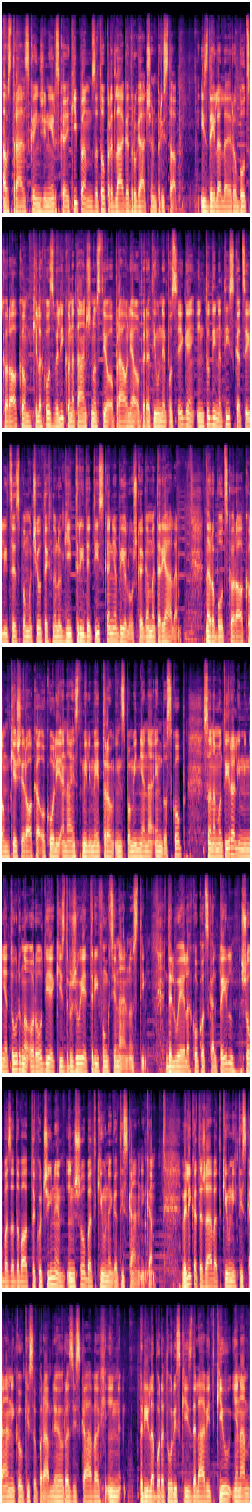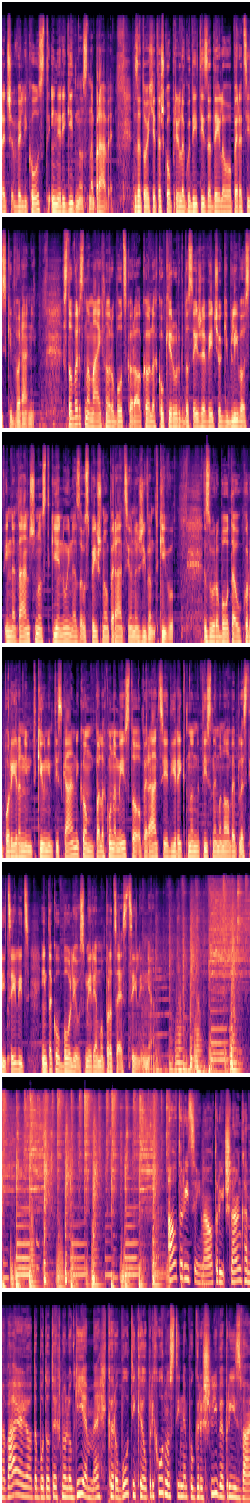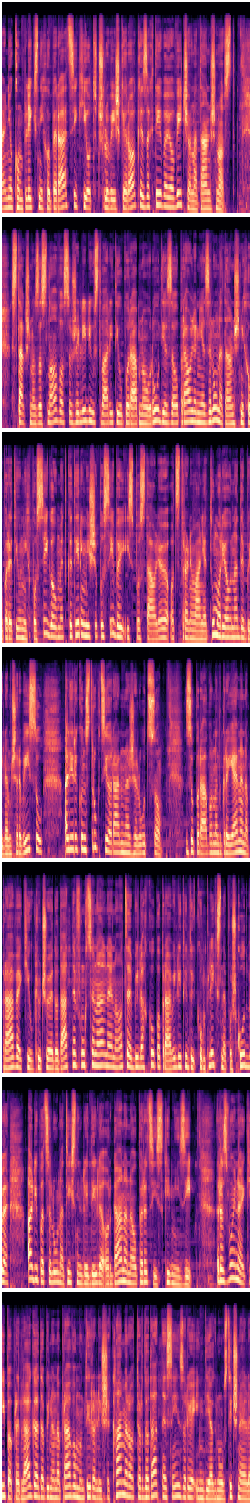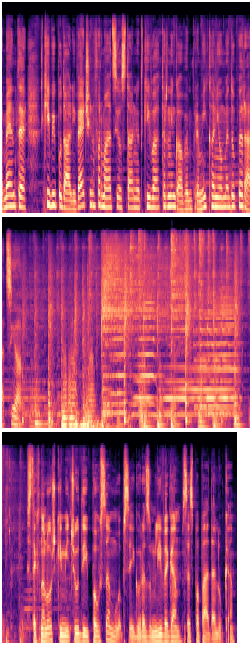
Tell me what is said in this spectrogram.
Avstralska inženirska ekipa zato predlaga drugačen pristop. Izdelala je robotsko roko, ki lahko z veliko natančnostjo opravlja operativne posege in tudi natiska celice s pomočjo tehnologij 3D tiskanja biološkega materijala. Na robotsko roko, ki je široka okoli 11 mm in spominja na endoskop, so namontirali miniaturno orodje, ki združuje tri funkcionalnosti. Deluje lahko kot skalpel, šoba za dovod tekočine in šoba tkivnega tiskalnika. Velika težava tkivnih tiskalnikov, ki se uporabljajo v raziskavah in pri laboratorijski izdelavi, pripravi tkiv je namreč velikost in rigidnost naprave, zato jih je težko prilagoditi za delo v operacijski dvorani. S to vrstno majhno robotsko roko lahko kirurg doseže večjo gibljivost in natančnost, ki je nujna za uspešno operacijo na živem tkivu. Z v robota ukorporiranim tkivnim tiskalnikom pa lahko na mesto operacije direktno natisnemo nove plasti celic in tako bolje usmerjamo proces celjenja. Thank you. Avtorice in avtori članka navajajo, da bodo tehnologije mehke robotike v prihodnosti nepogrešljive pri izvajanju kompleksnih operacij, ki od človeške roke zahtevajo večjo natančnost. S takšno zasnovo so želeli ustvariti uporabno urodje za upravljanje zelo natančnih operativnih posegov, med katerimi še posebej izpostavljajo odstranjevanje tumorjev na debelem črvesu ali rekonstrukcijo ran na želodcu. Z uporabo nadgrajene naprave, ki vključuje dodatne funkcionalne enote, bi lahko popravili tudi kompleksne poškodbe ali pa celo natisnili dele organa na operacijski mizi. Razvojna ekipa predlaga, da bi na napravo montirali še kamero ter dodatne senzorje in diagnostične elemente, ki bi podali več informacij o stanju tkiva ter njegovem premikanju med operacijo. S tehnološkimi čudi, povsem v obsegu razumljivega, se spopada Luka.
